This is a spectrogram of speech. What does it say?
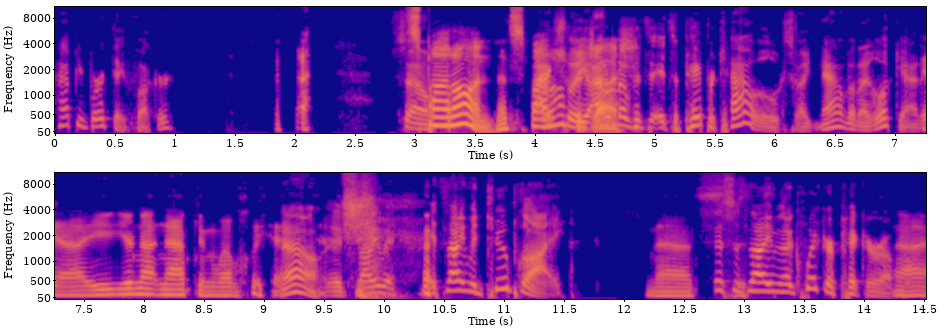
"Happy birthday, fucker." So spot on. That's spot actually, on. Actually, I don't know if it's it's a paper towel. It looks like now that I look at it. Yeah, you- you're not napkin level yet. No, it's not even. It's not even two ply. No, it's This is it's- not even a quicker picker up. Uh,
